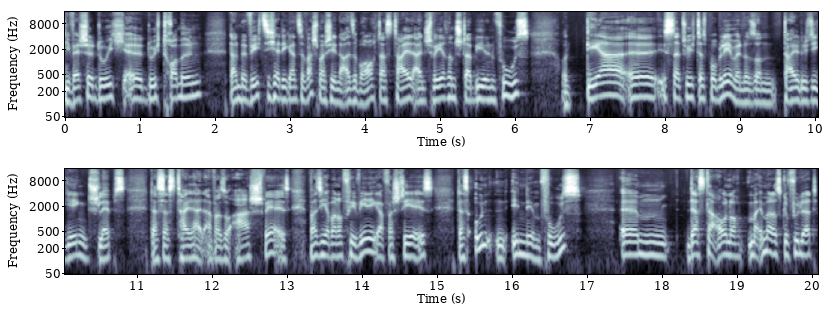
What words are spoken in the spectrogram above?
die Wäsche durch äh, durchtrommeln, dann bewegt sich ja die ganze Waschmaschine. Also braucht das Teil einen schweren, stabilen Fuß und der äh, ist natürlich das Problem, wenn du so ein Teil durch die Gegend schleppst, dass das Teil halt einfach so arschschwer ist. Was ich aber noch viel weniger verstehe, ist, dass unten in dem Fuß ähm, dass da auch noch mal immer das Gefühl hat,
